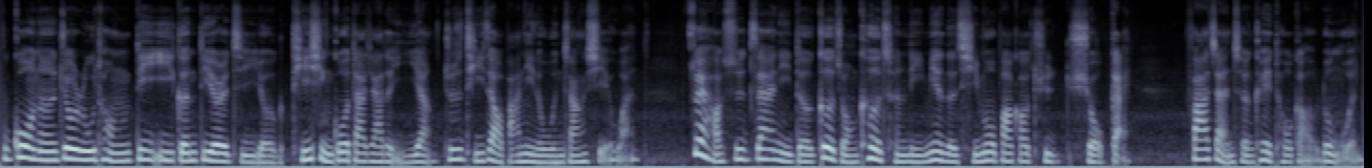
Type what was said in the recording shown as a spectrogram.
不过呢，就如同第一跟第二集有提醒过大家的一样，就是提早把你的文章写完，最好是在你的各种课程里面的期末报告去修改，发展成可以投稿的论文。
